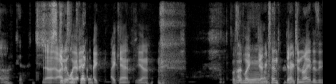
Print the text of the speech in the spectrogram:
okay. Just, Yeah, just give it one honestly, I- second. I, I, can't. Yeah. Was I it like mean- Darrington? Darrington Wright? Is he? I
